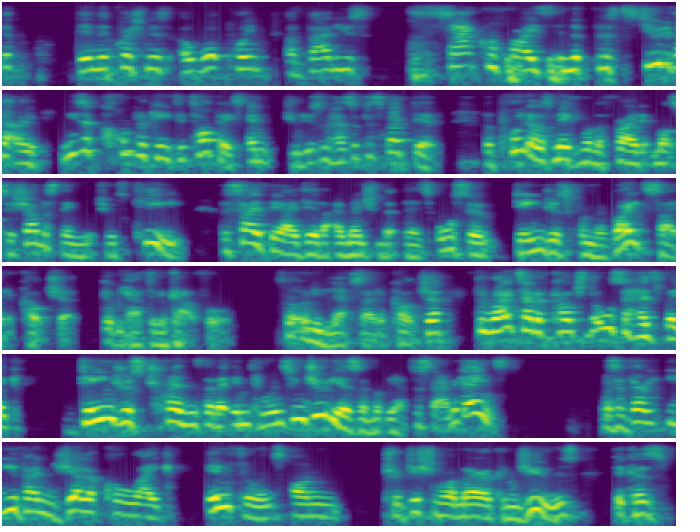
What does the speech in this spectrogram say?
But then the question is, at what point are values sacrificed in the pursuit of that? these are complicated topics, and Judaism has a perspective. The point I was making on the Friday Motzei Shabbos thing, which was key, besides the idea that I mentioned that there's also dangers from the right side of culture that we have to look out for. It's not only left side of culture, the right side of culture that also has like dangerous trends that are influencing Judaism that we have to stand against. There's a very evangelical like influence on traditional American Jews because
